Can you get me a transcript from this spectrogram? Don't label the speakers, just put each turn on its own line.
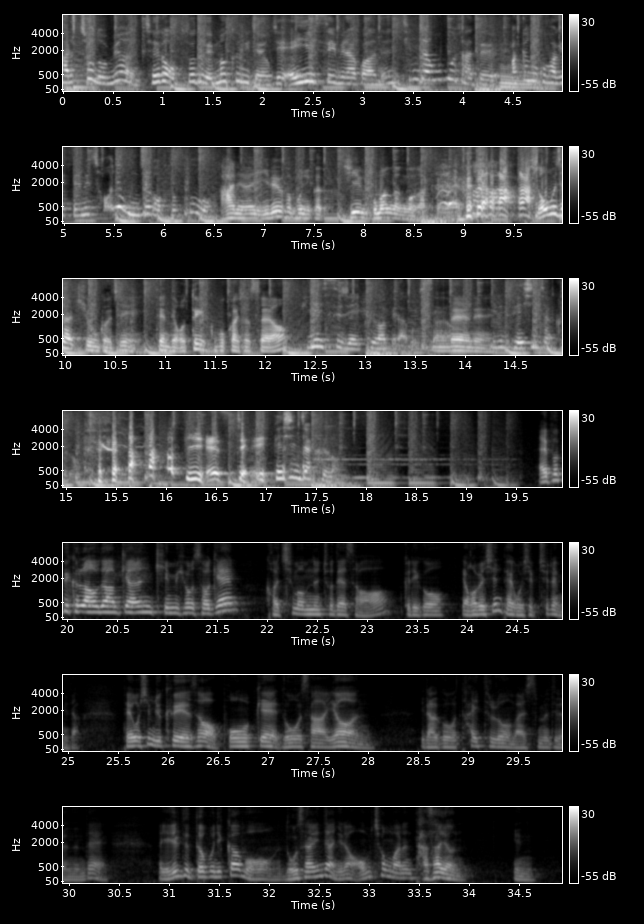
가르쳐 놓으면 제가 없어도 웬만큼이 돼요. 이제 ASM이라고 하는 팀장 후보자들
음.
맡겨놓고 가기 때문에 전혀 문제가 없었고
아니야 이래서 보니까 뒤로 도망간 것 같아.
너무 잘 키운 거지. 근데 어떻게 극복하셨어요?
BSJ 클럽이라고 있어요.
네네.
이름 배신자 클럽.
BSJ.
배신자 클럽.
FP 클라우드와 함께하는 김효석의 거침없는 초대석 그리고 영업의 신 157회입니다. 156회에서 보험업계 노사연 이라고 타이틀로 말씀을 드렸는데 얘기를 듣다 보니까 뭐 노사연이 아니라 엄청 많은 다사연인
